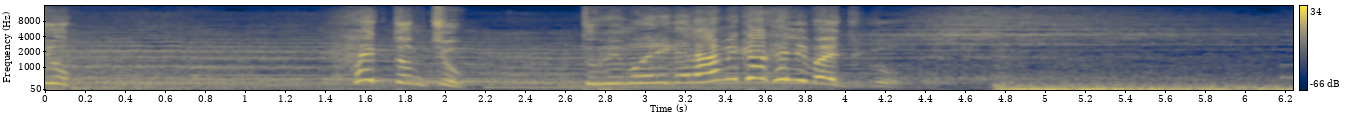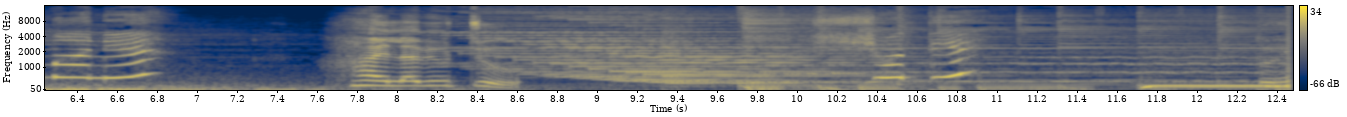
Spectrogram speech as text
চুপ। একদম চুপ। তুমি মরে গেলে আমি কাখালি বাঁচবো? মানে? আই লাভ ইউ টু সত্যি? তুই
